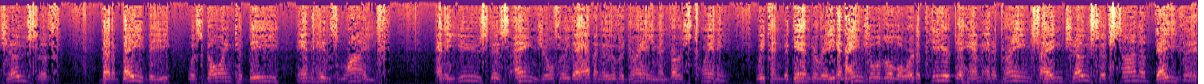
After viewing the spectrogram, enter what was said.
Joseph that a baby was going to be in his life. And he used this angel through the avenue of a dream in verse 20 we can begin to read, an angel of the Lord appeared to him in a dream, saying, Joseph, son of David,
